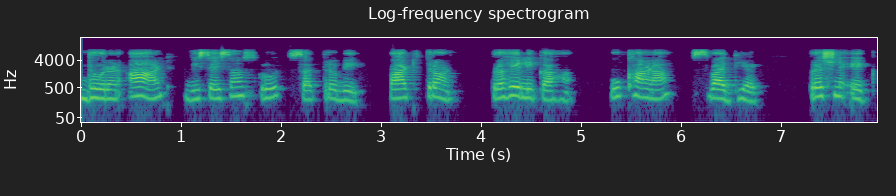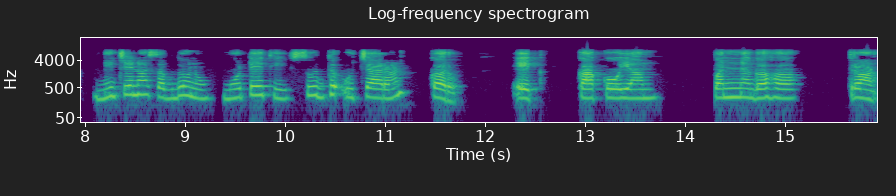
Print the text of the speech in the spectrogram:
ધોરણ આઠ, વિષય સંસ્કૃત, સત્ર બે, પાઠ ત્રણ, પ્રહેલિકાહ, ઉખાણા, સ્વાધ્યાય. પ્રશ્ન એક, નીચેના શબ્દોનું મોટેથી શુદ્ધ ઉચ્ચારણ કરો. એક, કાકોયમ, પન્નગહ. ત્રણ,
